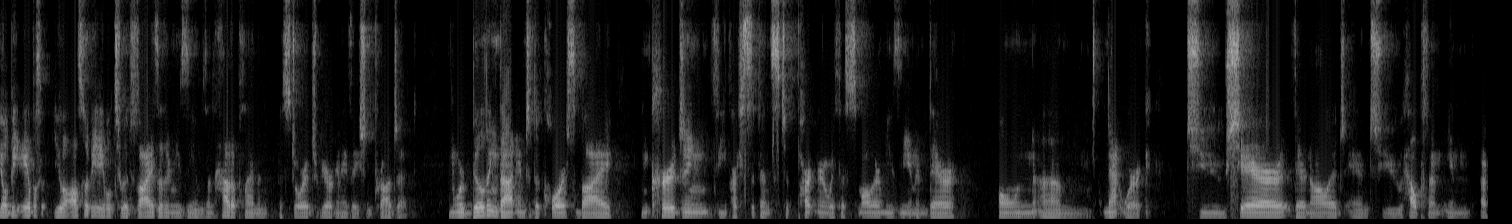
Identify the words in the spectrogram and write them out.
You'll be able to, you'll also be able to advise other museums on how to plan a storage reorganization project. And we're building that into the course by encouraging the participants to partner with a smaller museum in their own um, network to share their knowledge and to help them in a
